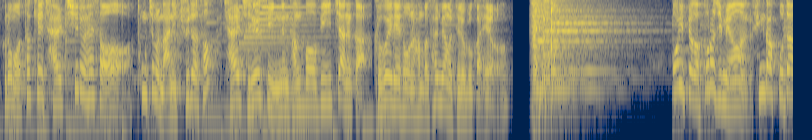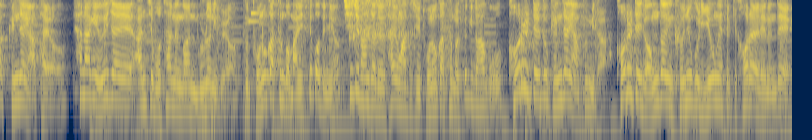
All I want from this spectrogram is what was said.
그럼 어떻게 잘 치료해서 통증을 많이 줄여서 잘 지낼 수 있는 방법이 있지 않을까? 그거에 대해서 오늘 한번 설명을 드려볼까 해요 꼬리뼈가 부러지면 생각보다 굉장히 아파요. 편하게 의자에 앉지 못하는 건 물론이고요. 그 도넛 같은 거 많이 쓰거든요. 치질 환자들 사용하듯이 도넛 같은 걸 쓰기도 하고 걸을 때도 굉장히 아픕니다. 걸을 때 엉덩이 근육을 이용해서 이렇게 걸어야 되는데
